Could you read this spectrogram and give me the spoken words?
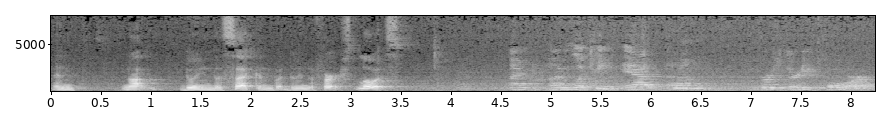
and not doing the second but doing the first. Lois. I'm, I'm looking at um, verse 34,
